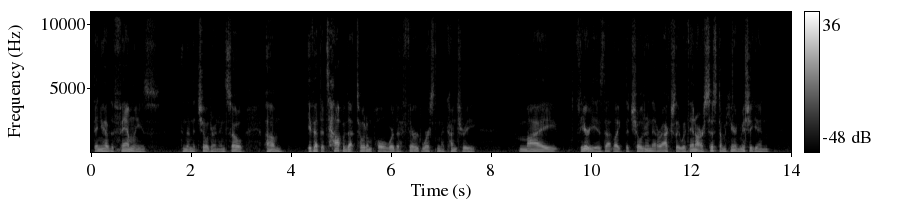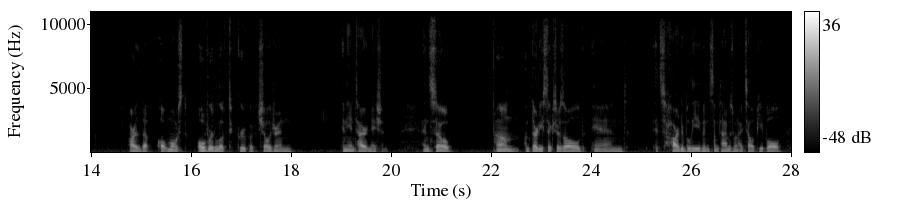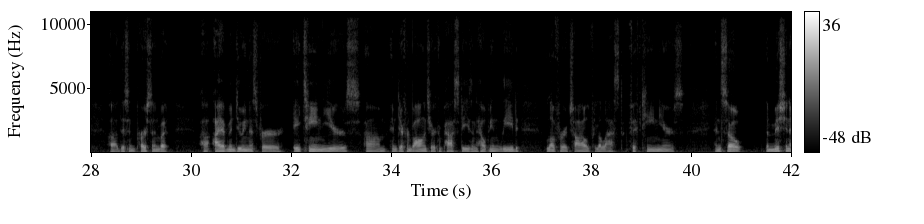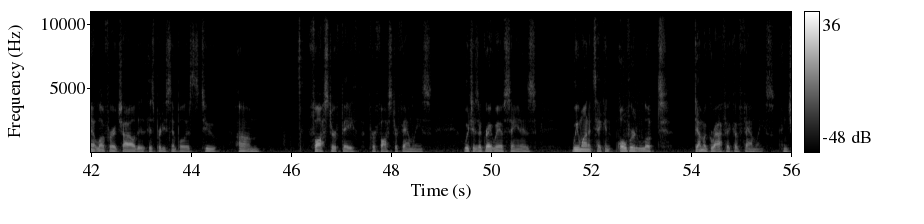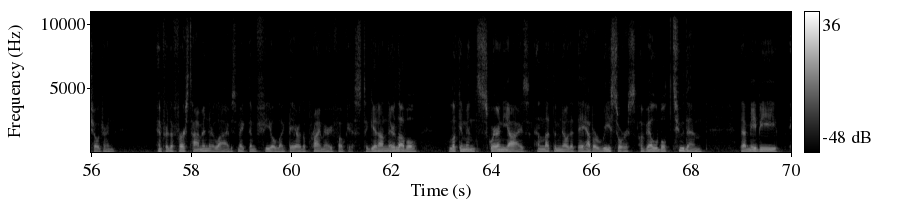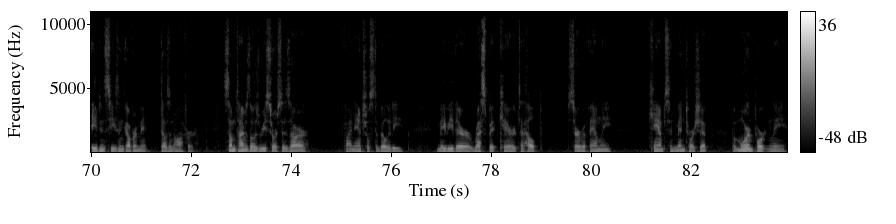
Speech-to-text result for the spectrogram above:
then you have the families, and then the children. And so um, if at the top of that totem pole we're the third worst in the country, my theory is that like the children that are actually within our system here in Michigan are the almost overlooked group of children in the entire nation. And so um, I'm 36 years old, and it's hard to believe. And sometimes when I tell people uh, this in person, but uh, I have been doing this for 18 years um, in different volunteer capacities and helping lead Love for a Child for the last 15 years. And so the mission at Love for a Child is, is pretty simple. It's to um, foster faith for foster families, which is a great way of saying is we want to take an overlooked demographic of families and children and for the first time in their lives make them feel like they are the primary focus to get on their level look them in square in the eyes and let them know that they have a resource available to them that maybe agencies and government doesn't offer. Sometimes those resources are financial stability maybe their respite care to help serve a family camps and mentorship but more importantly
